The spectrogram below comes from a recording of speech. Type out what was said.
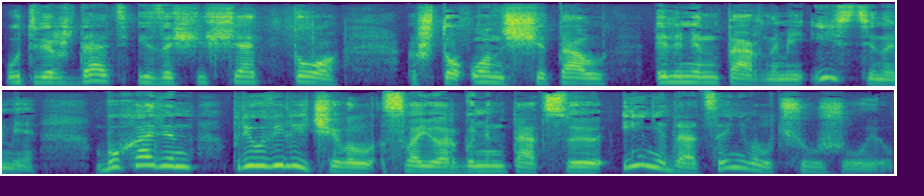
утверждать и защищать то, что он считал элементарными истинами, Бухарин преувеличивал свою аргументацию и недооценивал чужую.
